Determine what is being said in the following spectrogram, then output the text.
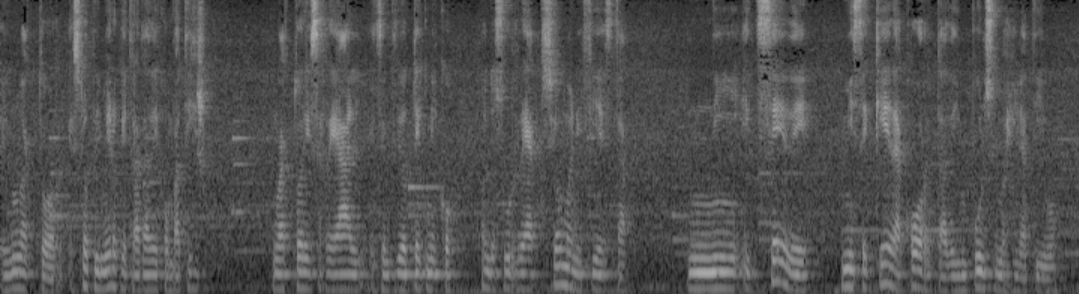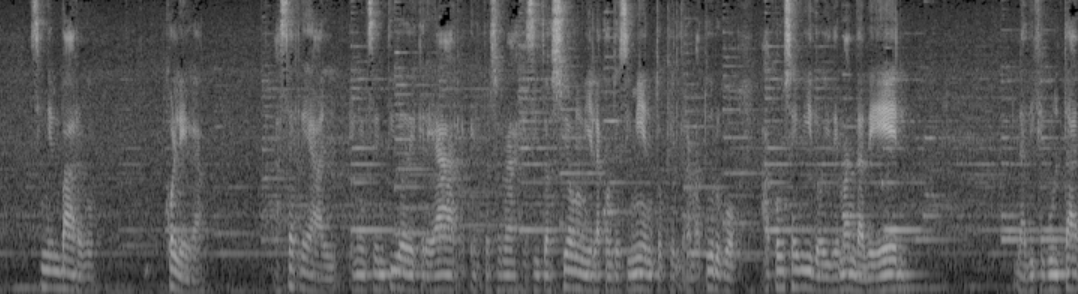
en un actor, es lo primero que trata de combatir. Un actor es real en sentido técnico cuando su reacción manifiesta ni excede ni se queda corta de impulso imaginativo. Sin embargo, colega, hacer real en el sentido de crear el personaje, situación y el acontecimiento que el dramaturgo ha concebido y demanda de él la dificultad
